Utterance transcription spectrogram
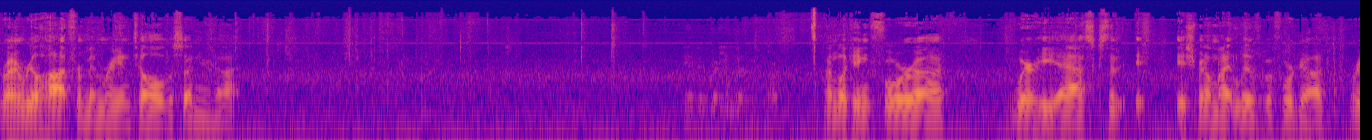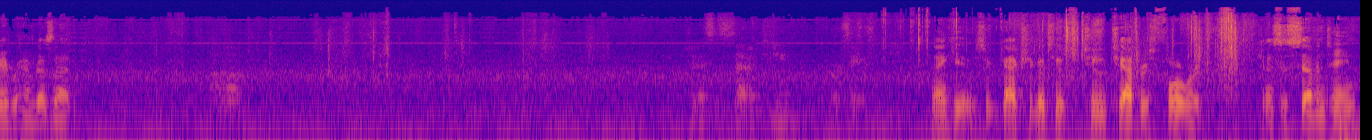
running real hot from memory until all of a sudden you're not. I'm looking for uh, where he asks that Ishmael might live before God, where Abraham does that. Um, Genesis 17, verse 18. Thank you. So you actually go two, two chapters forward. Genesis 17,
